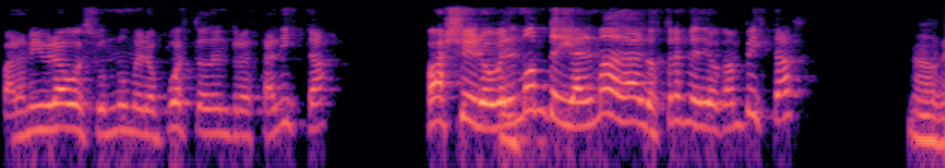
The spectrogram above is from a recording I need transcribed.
Para mí Bravo es un número puesto dentro de esta lista. Pallero, Belmonte y Almada, los tres mediocampistas. Ah, ok.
